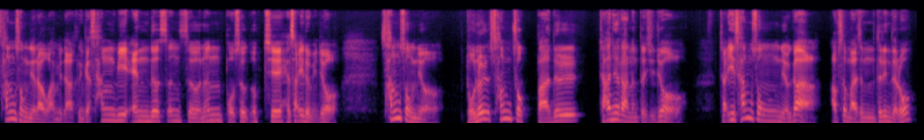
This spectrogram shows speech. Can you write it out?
상속녀라고 합니다. 그러니까 상비 앤더 선스는 보석업체 회사 이름이죠. 상속녀, 돈을 상속받을 자녀라는 뜻이죠. 자, 이 상속녀가 앞서 말씀드린 대로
